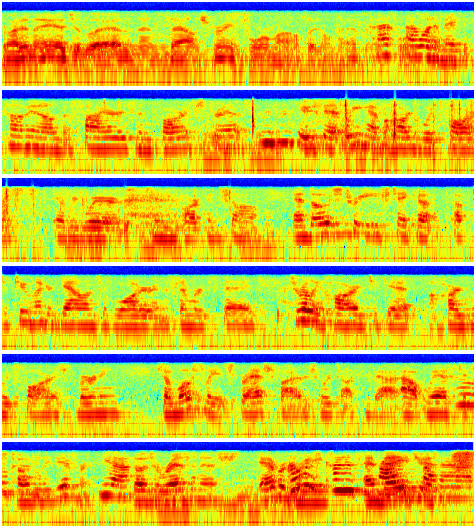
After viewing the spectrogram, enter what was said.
right in the edge of that, and then downstream four miles, they don't have that. I, I wanna make a comment on the fires and forest stress, Mhm. is that we have a hardwood forest everywhere in Arkansas. And those trees take up, up to two hundred gallons of water in a summer's day. It's really hard to get a hardwood forest burning, so mostly it's grass fires we're talking about. Out west, Oh, it's okay. totally different. Yeah. Those are resinous evergreens. I was kind of and they surprised by just, that,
